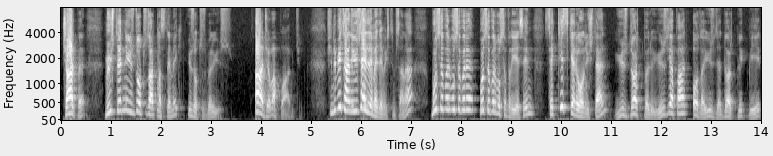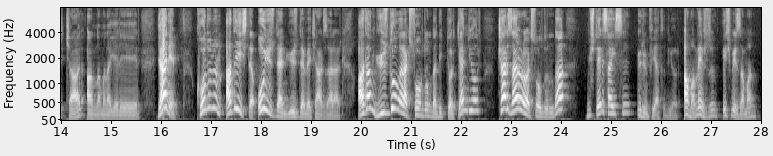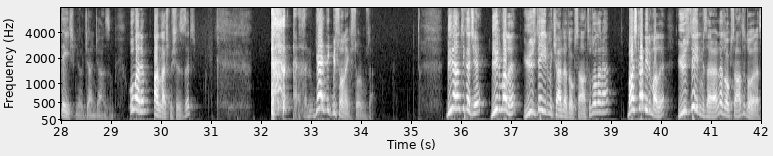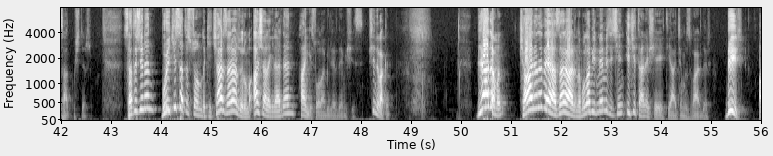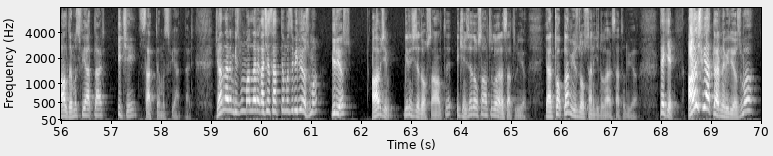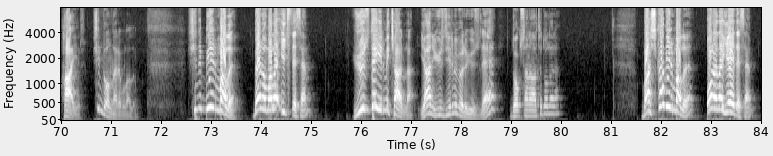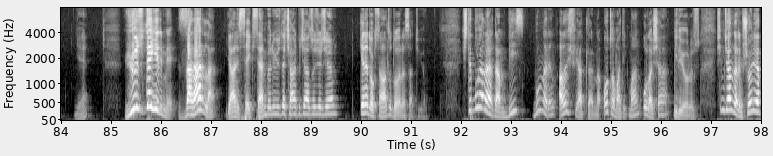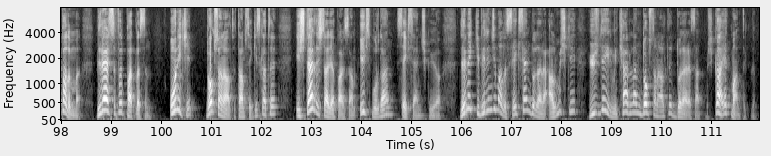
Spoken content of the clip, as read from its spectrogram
Çarpı müşterinin %30 artması demek 130 bölü 100. A cevap bu abicim. Şimdi bir tane 150 demiştim sana. Bu sıfır bu sıfırı, bu sıfır bu sıfırı yesin. 8 kere 13'ten 104 bölü 100 yapar. O da %4'lük bir kar anlamına gelir. Yani konunun adı işte o yüzden yüzde ve kar zarar. Adam yüzde olarak sorduğunda dikdörtgen diyor. Kar zarar olarak sorduğunda müşteri sayısı ürün fiyatı diyor. Ama mevzu hiçbir zaman değişmiyor cancağızım. Umarım anlaşmışızdır. Geldik bir sonraki sorumuza. Bir antikacı bir malı %20 karla 96 dolara, başka bir malı %20 zararla 96 dolara satmıştır. Satıcının bu iki satış sonundaki kar zarar durumu aşağıdakilerden hangisi olabilir demişiz. Şimdi bakın. Bir adamın karını veya zararını bulabilmemiz için iki tane şeye ihtiyacımız vardır. Bir, aldığımız fiyatlar. iki sattığımız fiyatlar. Canlarım biz bu malları kaça sattığımızı biliyoruz mu? Biliyoruz. Abicim birinci de 96, ikinci de 96 dolara satılıyor. Yani toplam 192 dolara satılıyor. Peki alış fiyatlarını biliyoruz mu? Hayır. Şimdi onları bulalım. Şimdi bir malı ben o mala X desem %20 karla yani 120 bölü 100 ile 96 dolara. Başka bir malı ona da Y desem Y %20 zararla yani 80 bölü 100'de çarpacağız hocacığım. Gene 96 dolara satıyor. İşte buralardan biz bunların alış fiyatlarına otomatikman ulaşabiliyoruz. Şimdi canlarım şöyle yapalım mı? Birer sıfır patlasın. 12, 96 tam 8 katı. İşler dışlar yaparsam x buradan 80 çıkıyor. Demek ki birinci malı 80 dolara almış ki %20 karla 96 dolara satmış. Gayet mantıklı.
